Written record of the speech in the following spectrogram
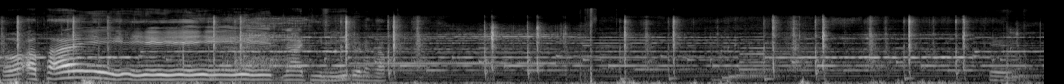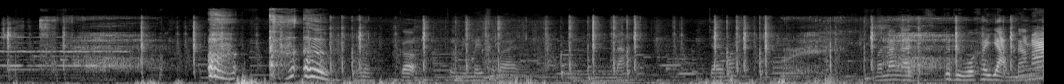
ขออภัยหน้าทีนี้ด้วยนะครับ ก็ตรงนี้ไม่สบายนะ ใจมากมานั่งงานก็ถือว่าขยันนะนะ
